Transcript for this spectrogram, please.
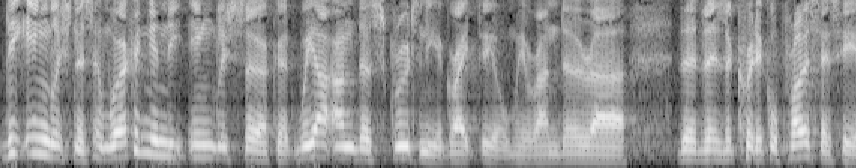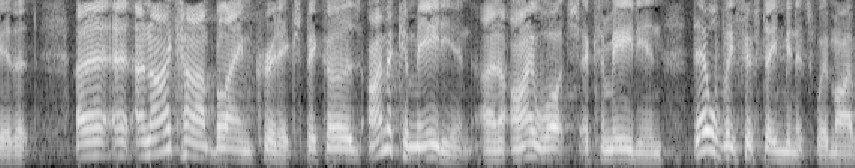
the Englishness and working in the English circuit, we are under scrutiny a great deal. We're under uh, the, there's a critical process here that, uh, and I can't blame critics because I'm a comedian and I watch a comedian. There will be 15 minutes where my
